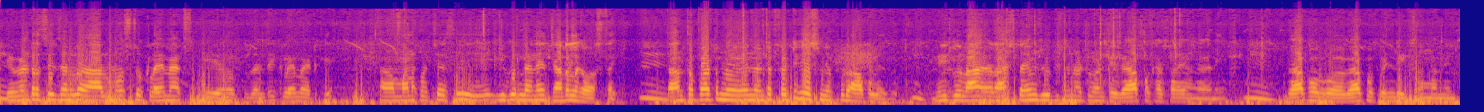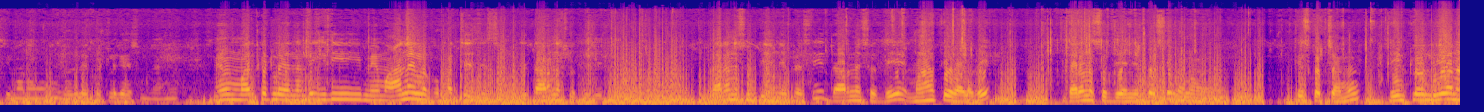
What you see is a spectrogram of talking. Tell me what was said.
ఈ వింటర్ సీజన్లో ఆల్మోస్ట్ క్లైమాక్స్కి ఏమవుతుందంటే క్లైమేట్కి మనకు వచ్చేసి ఇగుర్లు అనేది జనరల్గా వస్తాయి. దాంతోపాటు మేము ఏంటంటే ఫెర్టిగేషన్ ఎప్పుడు ఆపలేదు. మీకు లాస్ట్ టైం చూపించినటువంటి వేప కషాయం కానీ వేప వేప పిండికి సంబంధించి మనం వదిలే ఫెర్టిలైజేషన్ కానీ మేము మార్కెట్లో ఏంటంటే ఇది మేము ఆన్లైన్లో పర్చేస్ చేస్తాం ఇది ధరణ శుద్ధి. ధరణ శుద్ధి అని చెప్పేసి ధరణ శుద్ధి మహతి వాళ్ళది. ధరణ శుద్ధి అని చెప్పేసి మనం తీసుకొచ్చాము. దీంట్లో లియోన్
